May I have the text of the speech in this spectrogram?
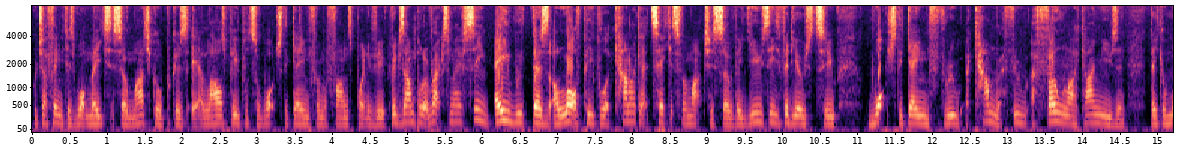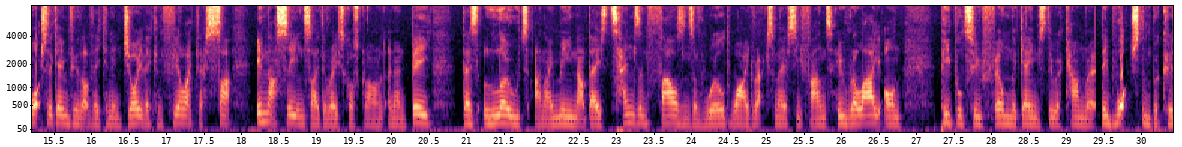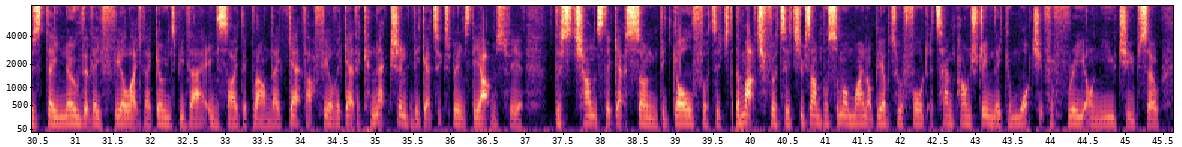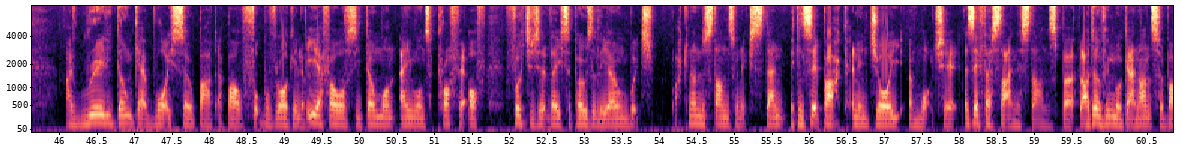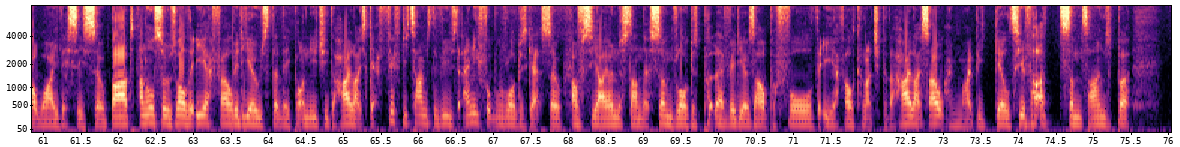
which I think is what makes it so magical because it allows people to watch the game from a fan's point of view. For example, at Wrexham AFC, A, we, there's a lot of people that cannot get tickets for matches, so they use these videos to watch the game through a camera, through a phone like I'm using. They can watch the game through that, they can enjoy it, they can feel like they're sat in that seat inside the racecourse ground. And then B, there's loads, and I mean that, there's tens and thousands of worldwide Wrexham AFC fans who rely on people to film the games through a camera. They watch them because they know that they feel like they're going to be there inside the ground. They get that feel, they get the connection, they get to experience the atmosphere, this chance that gets sung, the goal footage, the match footage. For example, someone might not be able to afford a £10 stream, they can watch it for free on YouTube. So I really don't get what is so bad about football vlogging. EFL obviously don't want anyone to profit off footage that they supposedly own, which I can understand to an extent. They can sit back and enjoy and watch it as if they're sat in the stands, but I don't think we'll get an answer about why this is so bad. And also as well, the EFL videos that they put on YouTube, the highlights get 50 times the views that any football vloggers get. So obviously I understand that some vloggers put their videos out before the EFL can actually put the highlights out. I might be guilty of that sometimes, but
